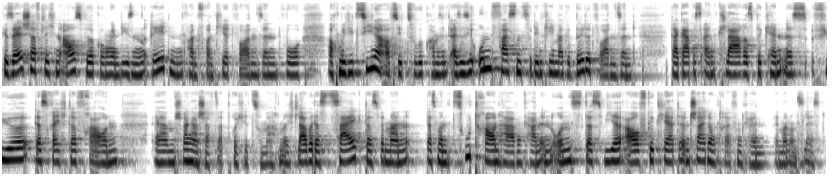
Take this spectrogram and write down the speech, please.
gesellschaftlichen Auswirkungen in diesen Reden konfrontiert worden sind, wo auch Mediziner auf sie zugekommen sind, also sie umfassend zu dem Thema gebildet worden sind, da gab es ein klares Bekenntnis für das Recht der Frauen, ähm, Schwangerschaftsabbrüche zu machen. Und ich glaube, das zeigt, dass wenn man, dass man Zutrauen haben kann in uns, dass wir aufgeklärte Entscheidungen treffen können, wenn man uns lässt.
